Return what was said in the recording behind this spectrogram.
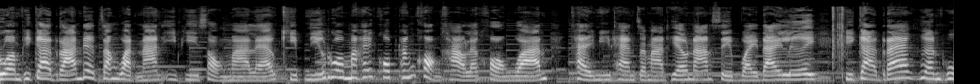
รวมพิกัดร้านเด็ดจังหวัดน่าน EP 2 มาแล้ว คลิปนี้รวมมาให้ครบทั้งของข่าวและของหวาน ใครมีแผนจะมาเที่ยวน่านเซฟไว้ได้เลย พิกัดแรกเฮือนภู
